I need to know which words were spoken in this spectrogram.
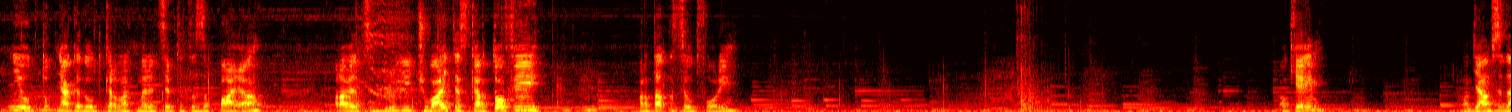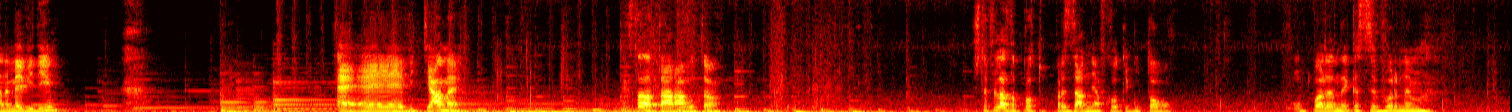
Ние от тук някъде откърнахме рецептата за пая. Правят се други. Чувалите с картофи. Вратата се отвори. Окей. Надявам се да не ме види. Е, е, е, видяме. Как става тази работа? Ще вляза просто през задния вход и готово. Опаля, нека се върнем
